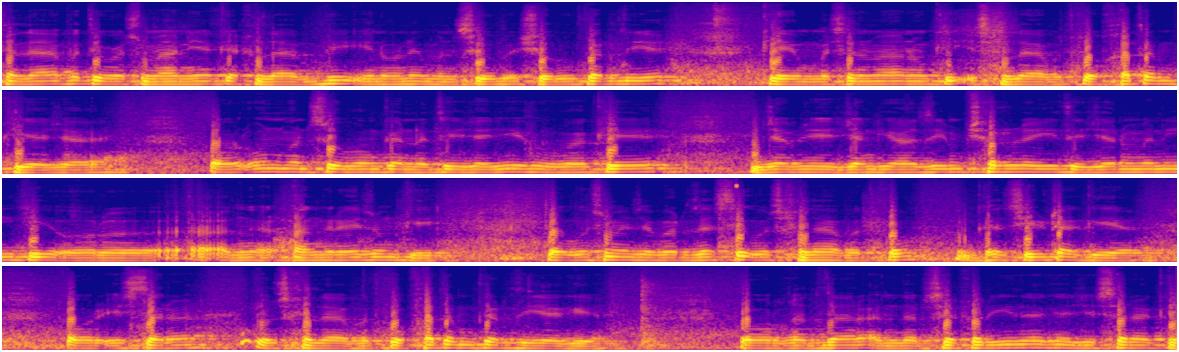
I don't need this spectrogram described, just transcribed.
خلافت عثمانیہ کے خلاف بھی انہوں نے منصوبے شروع کر دیے کہ مسلمانوں کی اس خلافت کو ختم کیا جائے۔ اور ان منصوبوں کا نتیجہ یہ ہوا کہ جب یہ جنگ عظیم چل رہی تھی جرمنی کی اور انگریزوں کی، تو اس میں زبردستی اس خلافت کو گھسیٹا گیا اور اس طرح اس خلافت کو ختم کر دیا گیا۔ اور غدار اندر سے خریدا گیا، جس طرح کے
